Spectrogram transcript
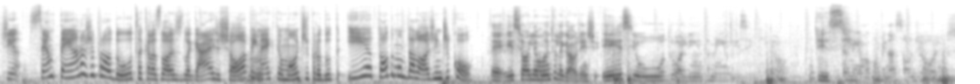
Tinha centenas de produtos, aquelas lojas legais de shopping, Uhum. né? Que tem um monte de produto. E todo mundo da loja indicou. É, esse óleo é muito legal, gente. Esse, o outro olhinho também, esse aqui, ó. Esse. Também é uma combinação de óleos.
